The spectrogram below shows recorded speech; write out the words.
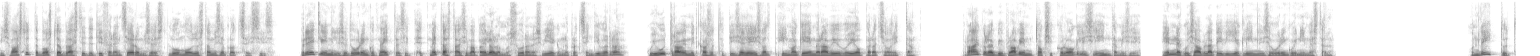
mis vastutab osteoblastide diferentseerumise eest luu moodustamise protsessis. prekliinilised uuringud näitasid, et metastaasivaba elulemus suurenes viiekümne protsendi võrra, kui uut ravimit kasutati iseseisvalt ilma keemiaravi või operatsioonita. praegu läbib ravim toksikoloogilisi hindamisi, enne kui saab läbi viia kliinilise uuringu inimestel on leitud,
